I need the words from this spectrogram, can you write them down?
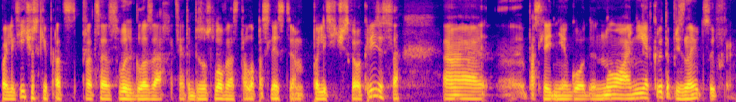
политический процесс в их глазах, хотя это, безусловно, стало последствием политического кризиса а, э, последние годы, но они открыто признают цифры.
